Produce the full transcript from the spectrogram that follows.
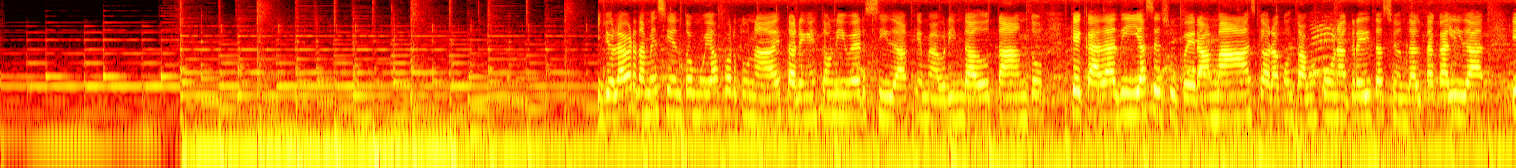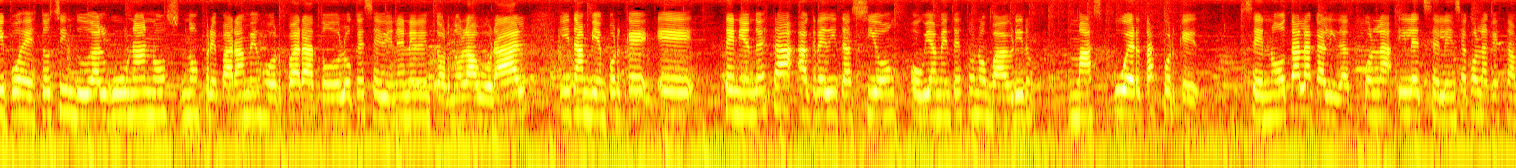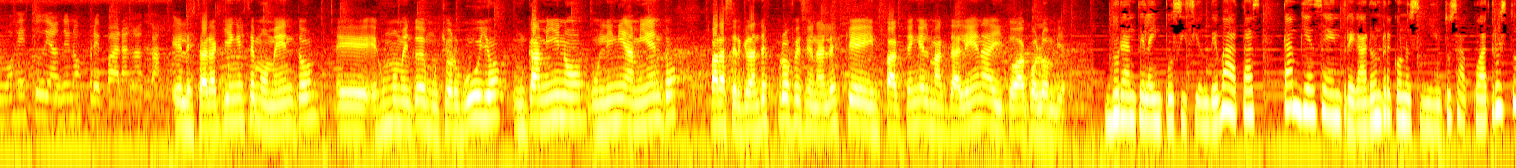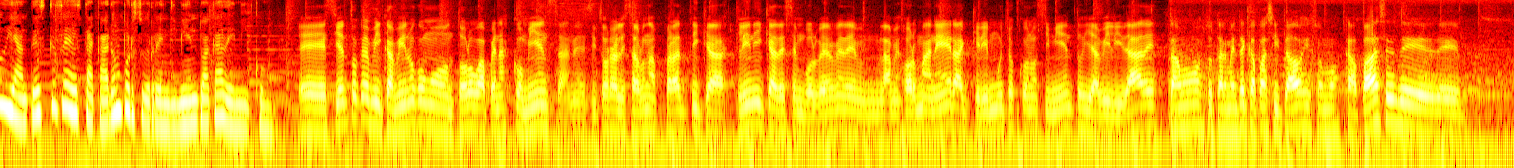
Yo la verdad me siento muy afortunada de estar en esta universidad que me ha brindado tanto, que cada día se supera más, que ahora contamos con una acreditación de alta calidad. Y pues esto sin duda alguna nos, nos prepara mejor para todo lo que se viene en el entorno laboral. Y también porque eh, teniendo esta acreditación obviamente esto nos va a abrir más puertas porque se nota la calidad con la, y la excelencia con la que estamos estudiando y nos preparan acá. El estar aquí en este momento eh, es un momento de mucho orgullo, un camino, un lineamiento para ser grandes profesionales que impacten el Magdalena y toda Colombia. Durante la imposición de batas, también se entregaron reconocimientos a cuatro estudiantes que se destacaron por su rendimiento académico. Eh, siento que mi camino como odontólogo apenas comienza. Necesito realizar unas prácticas clínicas, desenvolverme de la mejor manera, adquirir muchos conocimientos y habilidades. Estamos totalmente capacitados y somos capaces de,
